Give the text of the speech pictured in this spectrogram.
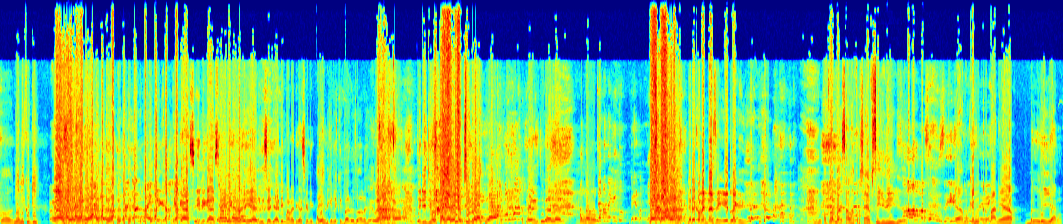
Oh, ini liquidnya. dikasih, dikasih, dikasih. Iya, bisa jadi malah dikasih liquid. Ayah bikin liquid baru soalnya. Jadi jual. Ayah jualan. Ayah jualan. atau jangan yang itu gak enak Direkomendasiin lagi. Tapi emang salah persepsi jadinya. salah persepsi Ya itu mungkin sih. ke depannya beli yang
